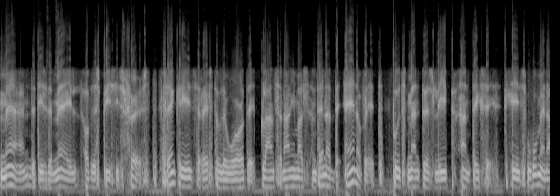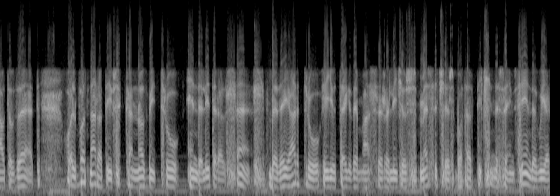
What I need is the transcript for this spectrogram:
man, that is the male of the species first, then creates the rest of the world, the plants and animals, and then at the end of it, puts man to sleep and takes his woman out of that. Well, both narratives cannot be true in the literal sense, but they are true if you take them as religious messages. Both are teaching the same thing that we are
